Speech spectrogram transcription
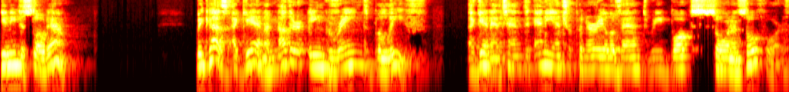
You need to slow down. Because again, another ingrained belief, again, attend any entrepreneurial event, read books, so on and so forth,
